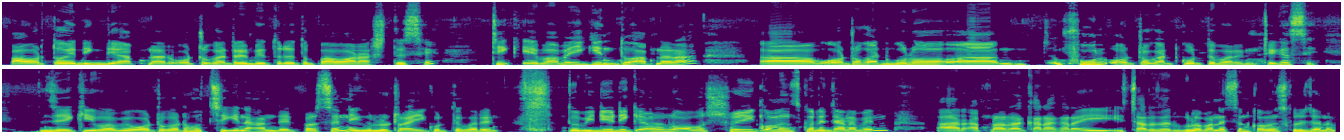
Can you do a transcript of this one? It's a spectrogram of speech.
পাওয়ার তো এদিক দিয়ে আপনার অটোকাটের ভেতরে তো পাওয়ার আসতেছে। ঠিক এভাবেই কিন্তু আপনারা অটোকাটগুলো ফুল অটোকাট করতে পারেন, ঠিক আছে? যে কীভাবে অটোকাট হচ্ছে কিনা হান্ড্রেড পারসেন্ট এগুলো ট্রাই করতে পারেন। তো ভিডিওটি কেমন হলো অবশ্যই কমেন্টস করে জানাবেন। আর আপনারা কারা কারা এই চার্জারগুলো বানাইছেন কমেন্টস করে জানাবেন।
